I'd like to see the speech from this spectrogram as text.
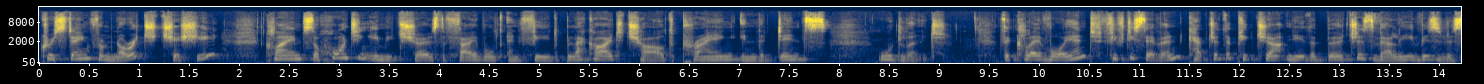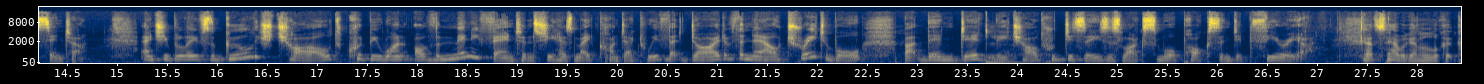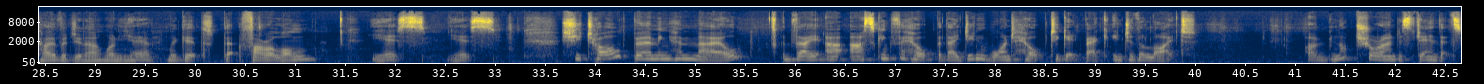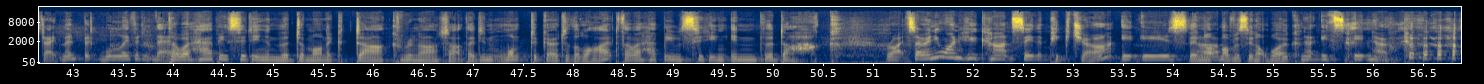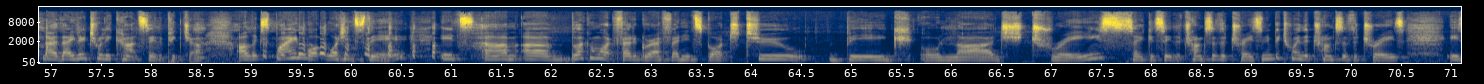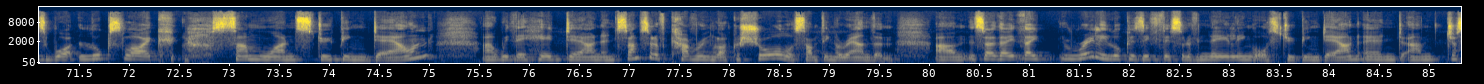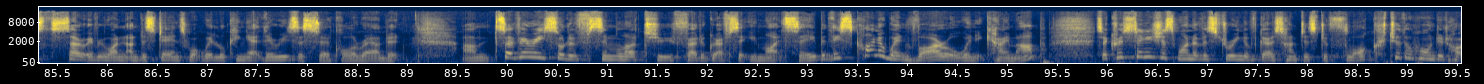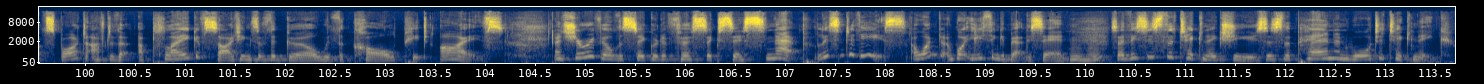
Christine from Northwich, Cheshire, claims the haunting image shows the fabled and feared black eyed child praying in the dense woodland. The clairvoyant, 57, captured the picture near the Birches Valley Visitors Centre. And she believes the ghoulish child could be one of the many phantoms she has made contact with that died of the now treatable but then deadly childhood diseases like smallpox and diphtheria. That's how we're going to look at COVID, you know, when Yeah. we get that far along. Yes, yes. She told Birmingham Mail they are asking for help, but they didn't want help to get back into the light. I'm not sure I understand that statement, but we'll leave it at that. They were happy sitting in the demonic dark, Renata. They didn't want to go to the light. They were happy sitting in the dark. Right. So anyone who can't see the picture, it is. They're not um, obviously not woke. No, it's it, no, no. They literally can't see the picture. I'll explain what what is there. It's um, a black and white photograph, and it's got two big or large trees. So you can see the trunks of the trees, and in between the trunks of the trees is what looks like someone stooping down uh, with their head down and some sort of covering, like a shawl or something around them. Um, so they they really look as if they're sort of kneeling or stooping down. And um, just so everyone understands what we're looking at, there is a circle around it. Um, so very sort of similar to photographs that you might see, but this kind of went viral when it came up. So Christine is just one of a string of ghost hunters to flock to the haunted hotspot after the, a plague of sightings of the girl with the coal pit eyes. And she revealed the secret of her success snap. Listen to this. I wonder what you think about this, Anne. So this is the technique she uses, the pan and water technique.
